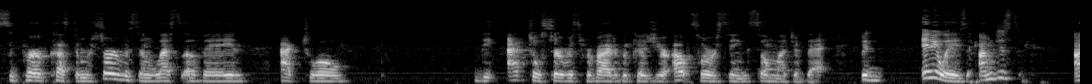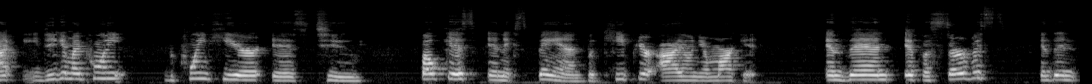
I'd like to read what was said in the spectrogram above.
superb customer service and less of a, an actual the actual service provider because you're outsourcing so much of that. But anyways, I'm just I do you get my point? The point here is to focus and expand, but keep your eye on your market. And then if a service and then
